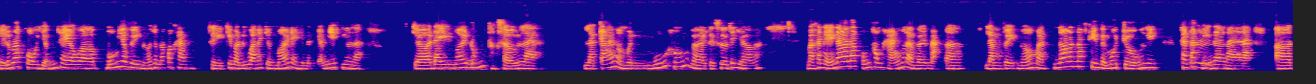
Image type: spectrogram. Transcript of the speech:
Thì lúc đó cô dẫn theo uh, bốn giáo viên nữa trong đó có khanh. Thì khi mà đi qua cái trường mới này thì mình cảm giác như là chờ đây mới đúng thật sự là là cái mà mình muốn hướng về từ xưa tới giờ á. Mà khanh nghĩ nó nó cũng không hẳn là về mặt uh, làm việc nữa mà nó nó thiên về môi trường á nghi khanh phát ừ. hiện ra là uh,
